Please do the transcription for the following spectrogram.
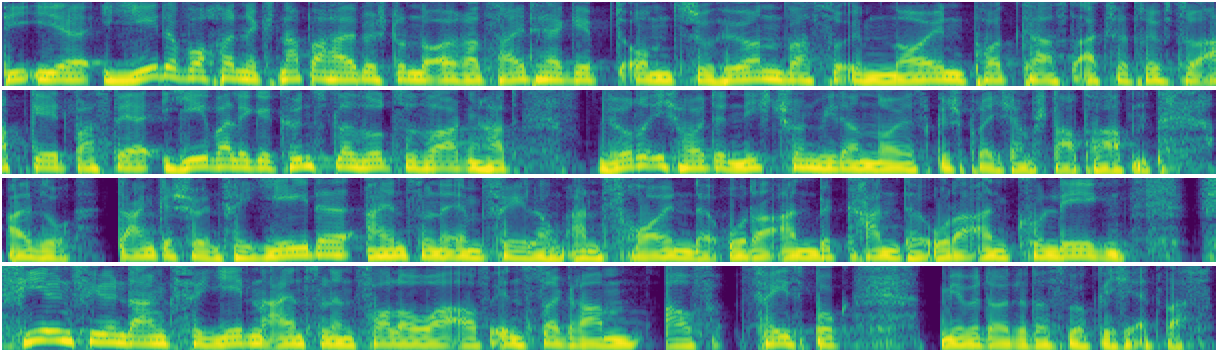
die ihr jede Woche eine knappe halbe Stunde eurer Zeit hergibt, um zu hören, was so im neuen Podcast Axel trifft so abgeht, was der jeweilige Künstler sozusagen hat, würde ich heute nicht schon wieder ein neues Gespräch am Start haben. Also, Dankeschön für jede einzelne Empfehlung an Freunde oder an Bekannte oder an Kollegen. Vielen, vielen Dank für jeden einzelnen Follower auf Instagram, auf Facebook. Mir bedeutet das wirklich etwas.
